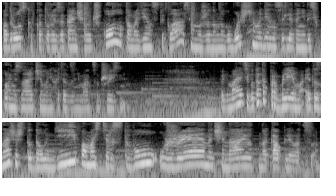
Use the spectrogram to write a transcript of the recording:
подростков, которые заканчивают школу, там 11 класс, им уже намного больше, чем 11 лет, они до сих пор не знают, чем они хотят заниматься в жизни. Понимаете, вот это проблема. Это значит, что долги по мастерству уже начинают накапливаться.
